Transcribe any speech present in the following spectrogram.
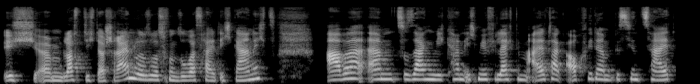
ich ähm, lass dich da schreien oder sowas. Von sowas halte ich gar nichts. Aber ähm, zu sagen, wie kann ich mir vielleicht im Alltag auch wieder ein bisschen Zeit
